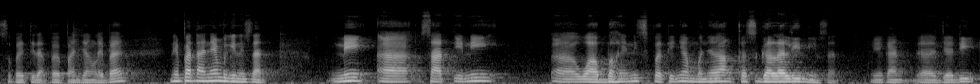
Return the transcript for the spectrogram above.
supaya tidak berpanjang lebar. Ini pertanyaan begini Ustadz. Ini uh, saat ini uh, wabah ini sepertinya menyerang ke segala lini Ustadz. Ya kan? Uh, jadi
